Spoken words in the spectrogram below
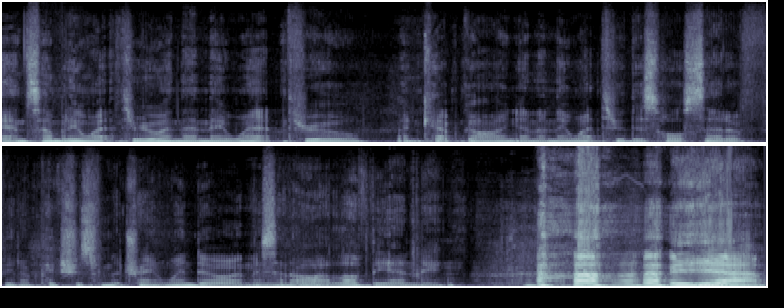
And somebody went through, and then they went through and kept going, and then they went through this whole set of you know pictures from the train window, and they said, "Oh, I love the ending." yeah.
